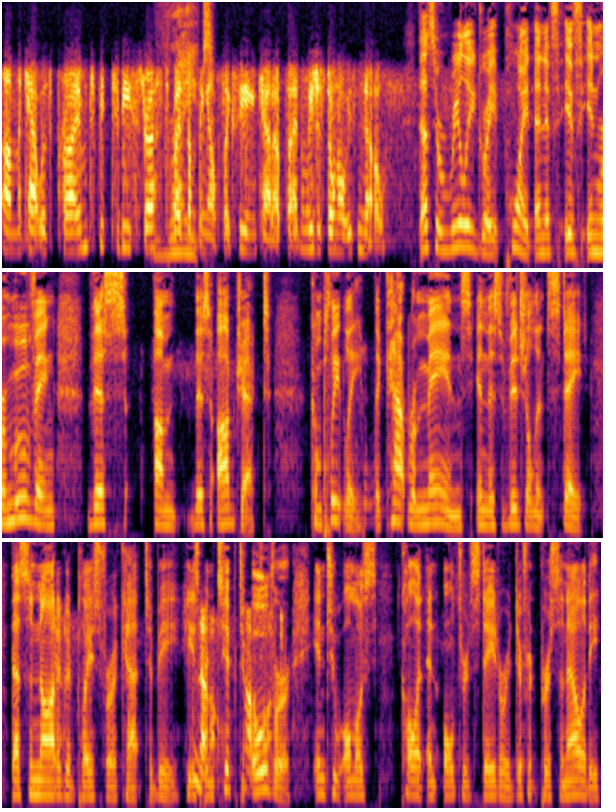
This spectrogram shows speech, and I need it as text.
um, the cat was primed to be, to be stressed by something else, like seeing a cat outside, and we just don't always know. That's a really great point. And if, if in removing this um, this object completely, Mm-hmm. the cat remains in this vigilant state, that's not a good place for a cat to be. He's been tipped long. over into almost call it an altered state or a different personality.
